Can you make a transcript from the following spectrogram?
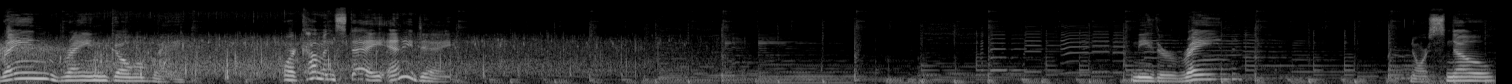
Rain, rain, go away. Or come and stay any day. Neither rain, nor snow,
